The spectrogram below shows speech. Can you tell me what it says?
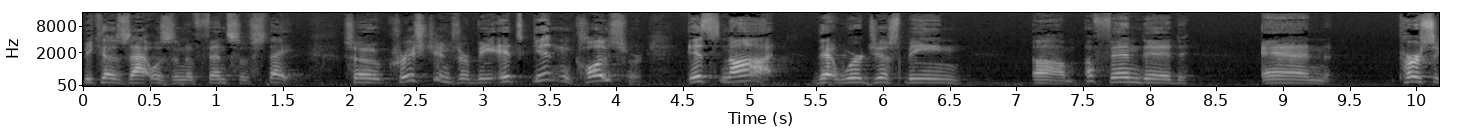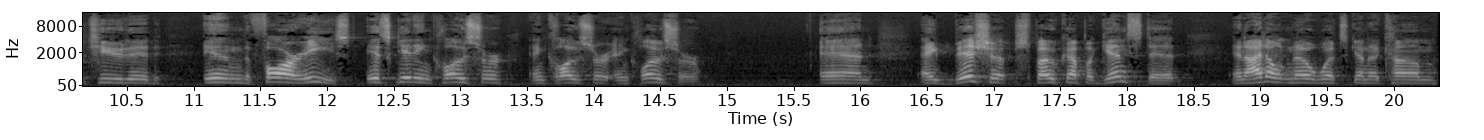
because that was an offensive state. So Christians are being, it's getting closer. It's not that we're just being um, offended and persecuted in the Far East. It's getting closer and closer and closer. And a bishop spoke up against it, and I don't know what's going to come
